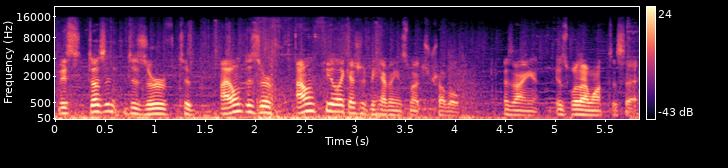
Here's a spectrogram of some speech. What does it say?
this doesn't deserve to I don't deserve I don't feel like I should be having as much trouble as I am, is what I want to say.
